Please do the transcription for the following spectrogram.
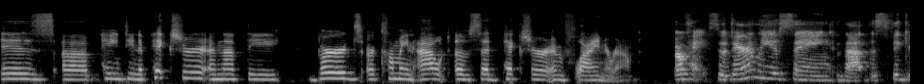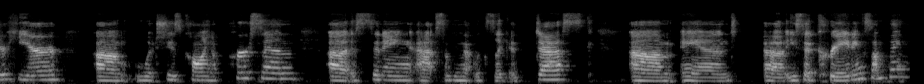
is uh, painting a picture and that the birds are coming out of said picture and flying around. Okay, so Darren Lee is saying that this figure here um, which she's calling a person, uh, is sitting at something that looks like a desk. Um, and uh, you said creating something?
